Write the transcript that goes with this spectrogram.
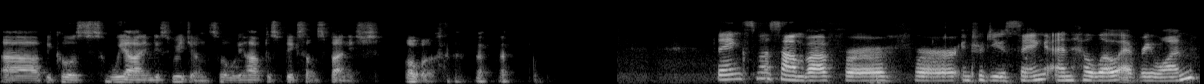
uh, because we are in this region, so we have to speak some Spanish. Over. Thanks, Masamba, for, for introducing, and hello, everyone.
